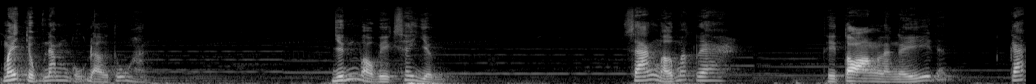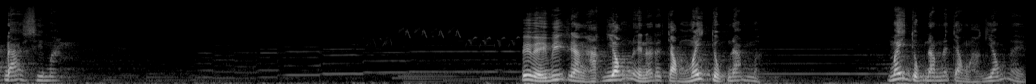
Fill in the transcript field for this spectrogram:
mấy chục năm cuộc đời tu hành, dính vào việc xây dựng, sáng mở mắt ra thì toàn là nghĩ đến cát đá xi măng. Quý vị biết rằng hạt giống này nó đã trồng mấy chục năm mà. Mấy chục năm nó trồng hạt giống này.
